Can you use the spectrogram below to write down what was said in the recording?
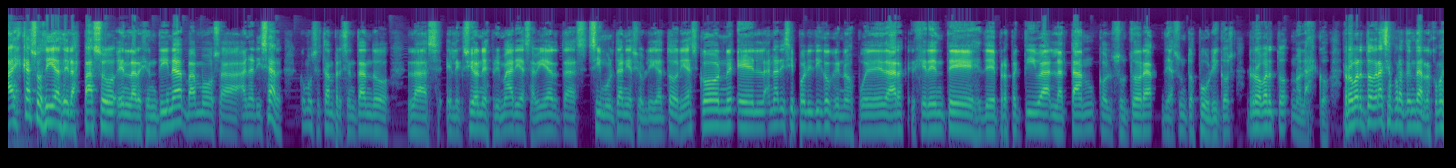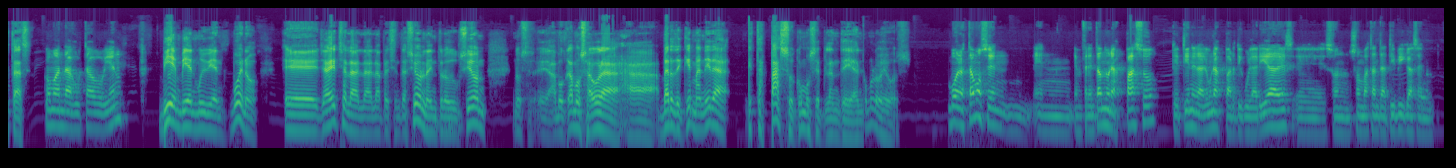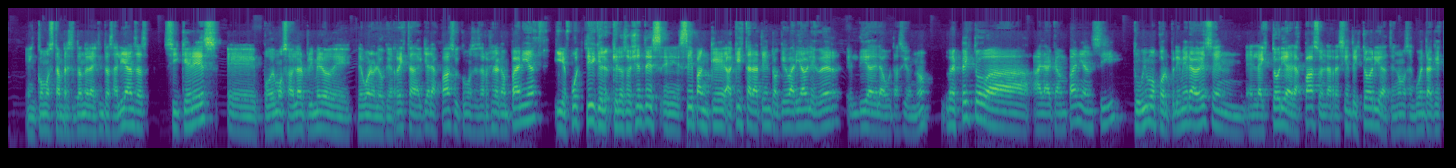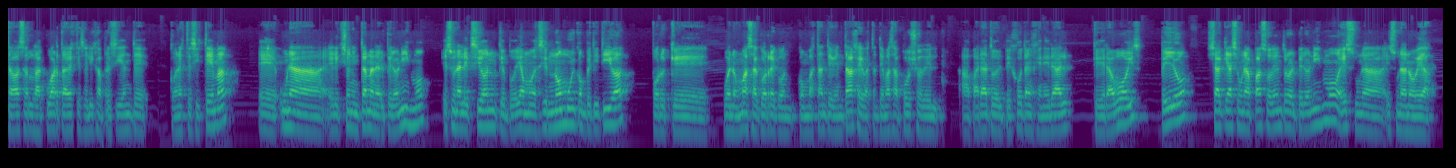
A escasos días de las PASO en la Argentina, vamos a analizar cómo se están presentando las elecciones primarias abiertas, simultáneas y obligatorias, con el análisis político que nos puede dar el gerente de Prospectiva Latam, consultora de asuntos públicos, Roberto Nolasco. Roberto, gracias por atendernos. ¿Cómo estás? ¿Cómo andas, Gustavo? ¿Bien? Bien, bien, muy bien. Bueno, eh, ya hecha la, la, la, presentación, la introducción, nos eh, abocamos ahora a ver de qué manera estas pasos, cómo se plantean. ¿Cómo lo ves vos? Bueno, estamos en, en, enfrentando unas pasos que tienen algunas particularidades, eh, son, bastante atípicas en cómo se están presentando las distintas alianzas. Si querés, eh, podemos hablar primero de, bueno, lo que resta de aquí a las PASO y cómo se desarrolló la campaña, y después sí, que, los oyentes eh, sepan que, a qué estar atento, a qué variables ver el día de la votación, ¿no? Respecto a, la campaña en sí, tuvimos por primera vez en, en, la historia de las PASO, en la reciente historia, tengamos en cuenta que esta va a ser la cuarta vez que se elija presidente con este sistema, eh, una elección interna en el peronismo, es una elección que podríamos decir no muy competitiva, porque, bueno, Massa corre con, con bastante ventaja y bastante más apoyo del aparato del PJ en general que Grabois, pero ya que haya un paso dentro del peronismo es una, es una novedad.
